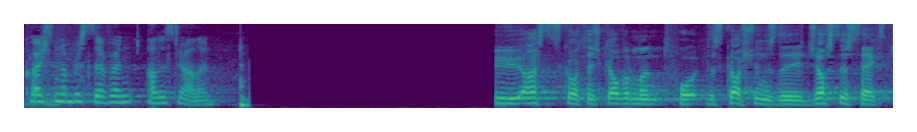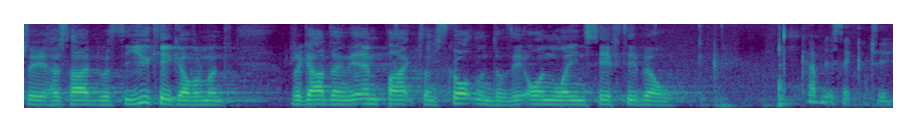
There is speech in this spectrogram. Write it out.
Question number seven, Alistair Allen. To ask the Scottish Government what discussions the Justice Secretary has had with the UK Government regarding the impact on Scotland of the Online Safety Bill. Cabinet Secretary.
